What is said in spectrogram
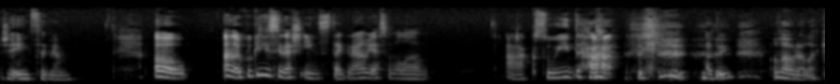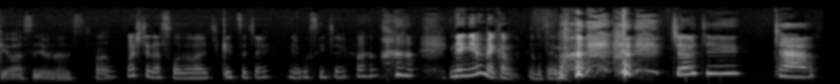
že Instagram. Oh, áno, kúknite si náš Instagram, ja sa volám Axuid. haha. A ty? Laura Lakiová 17. No, môžete nás sledovať, keď chcete, nemusíte. Inak neviem, kam... No. Čaute. Čau.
